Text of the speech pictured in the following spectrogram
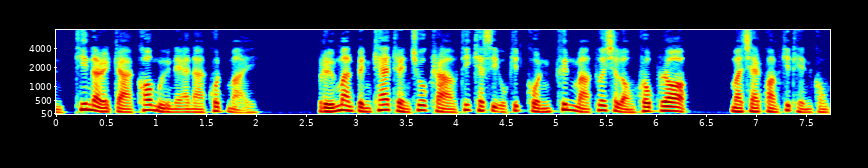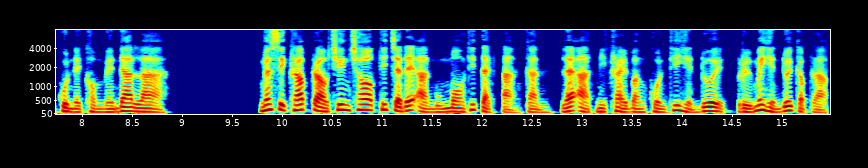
นที่นาฬิกาข้อมือในอนาคตไหม หรือมันเป็นแค่เทรนชั่วคราวที่แคสิโอคิดค้นขึ้นมาเพื่อฉลองครบรอบ มาแชร์ความคิดเห็นของคุณในคอมเมนต์ด้านล่างงั้นสิครับเราชื่นชอบที่จะได้อ่านมุมมองที่แตกต่างกัน และอาจมีใครบางคนที่เห็นด้วย หรือไม่เห็นด้วยกับเรา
